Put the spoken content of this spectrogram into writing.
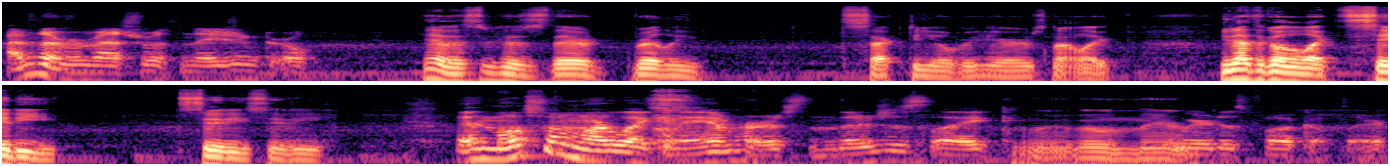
I've never matched with an Asian girl. Yeah, that's because they're really secty over here. It's not like you'd have to go to like city, city, city. And most of them are like in Amherst, and they're just like there. weird as fuck up there.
